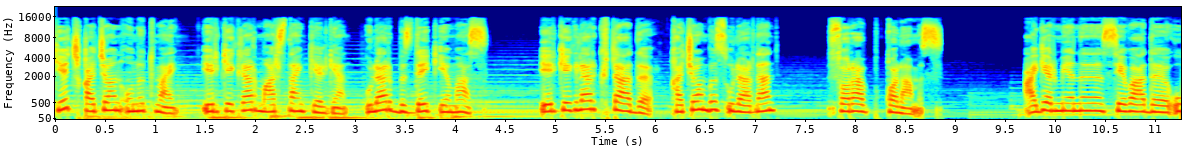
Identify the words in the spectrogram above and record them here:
Hech qachon unutmang erkaklar marsdan kelgan. Ular bizdek emas. Erkaklar kutadi qachon biz ulardan so'rab qolamiz? Agar meni sevadi u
